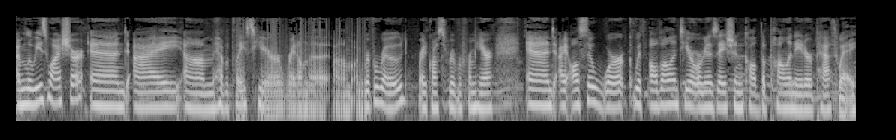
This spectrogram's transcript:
I'm Louise Washer, and I um, have a place here right on the um, on River Road, right across the river from here. And I also work with all volunteer organization called the Pollinator Pathway.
